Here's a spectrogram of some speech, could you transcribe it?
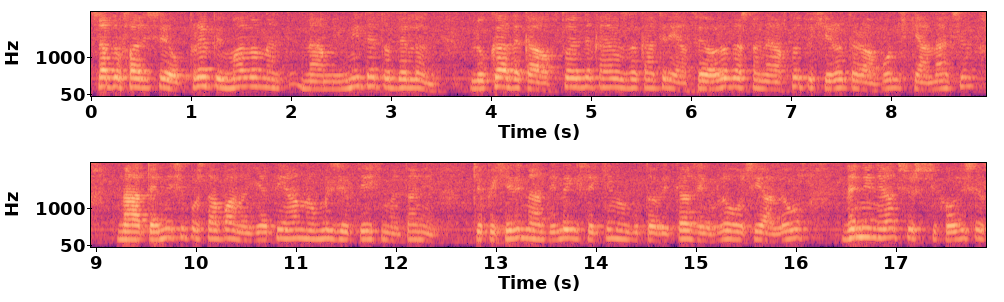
σαν το Φαρισαίο. Πρέπει μάλλον να, να μιμείτε τον τελώνη. Λουκά 18, 11 13. Θεωρώντας τον εαυτό του χειρότερο από όλους και ανάξιο, να ατενίσει προς τα πάνω, γιατί αν νομίζει ότι έχει μετάνοια και επιχειρεί να αντιλέγει σε εκείνον που το δικάζει ευλόγος ή αλόγος, δεν είναι άξιος της συγχωρήσεως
